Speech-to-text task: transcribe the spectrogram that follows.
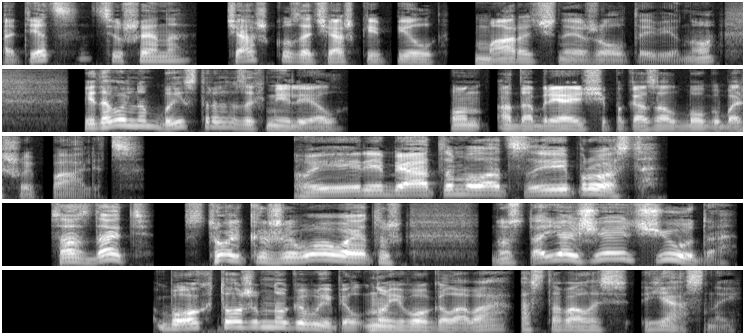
Отец Цюшена чашку за чашкой пил марочное желтое вино и довольно быстро захмелел. Он одобряюще показал Богу большой палец. — Вы, ребята, молодцы просто. Создать столько живого — это ж настоящее чудо. Бог тоже много выпил, но его голова оставалась ясной.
